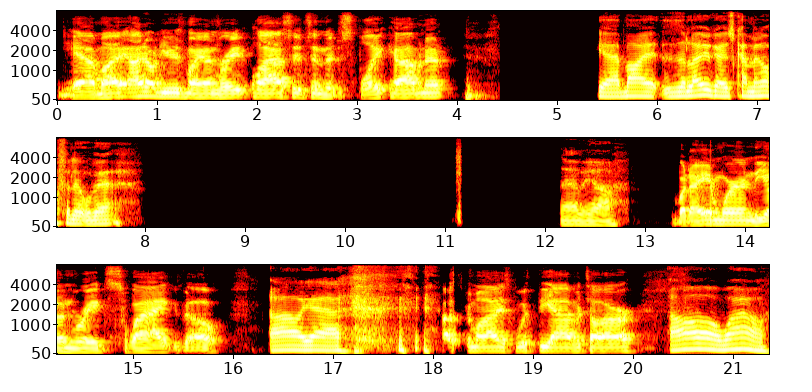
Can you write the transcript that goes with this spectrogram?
Yeah, my I don't use my unraid glass. It's in the display cabinet. Yeah, my the logo's coming off a little bit. There we are. But I am wearing the Unraid swag though. Oh yeah. Customized with the avatar. Oh wow.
